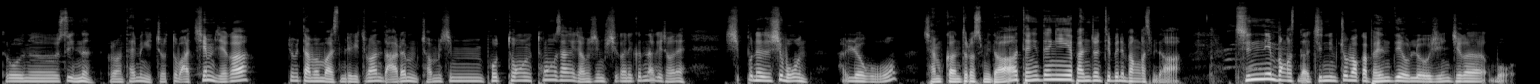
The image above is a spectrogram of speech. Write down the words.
들어올 수 있는 그런 타이밍이 있죠. 또 마침 제가 좀 이따 한번 말씀드리겠지만 나름 점심 보통 통상의 점심 시간이 끝나기 전에 10분에서 15분 하려고 잠깐 들었습니다. 댕댕이의 반전 TV님 반갑습니다. 진님 반갑습니다. 진님 좀 아까 밴드에 올려오신 제가 뭐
